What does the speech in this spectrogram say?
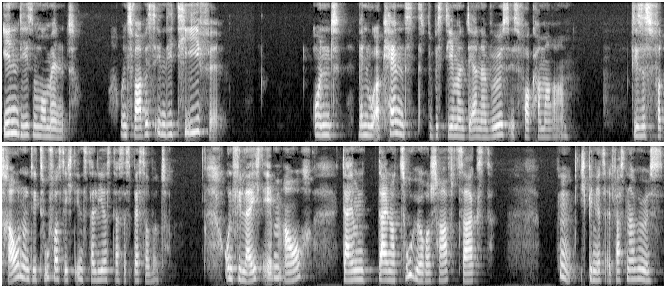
In diesem Moment. Und zwar bis in die Tiefe. Und wenn du erkennst, du bist jemand, der nervös ist vor Kamera, dieses Vertrauen und die Zuversicht installierst, dass es besser wird. Und vielleicht eben auch deinem, deiner Zuhörerschaft sagst, hm, ich bin jetzt etwas nervös.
